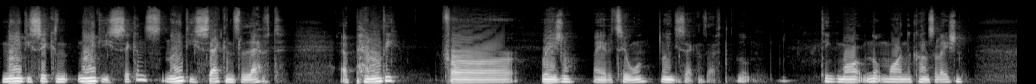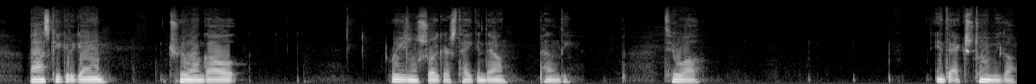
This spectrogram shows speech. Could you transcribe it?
90 seconds, 90 seconds, 90 seconds left. A penalty for regional made it 2 1. 90 seconds left. No- think more, not more than the consolation. Last kick of the game, true on goal. Regional strikers taken down. Penalty. 2 all. Into extra time we go.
